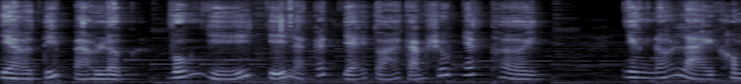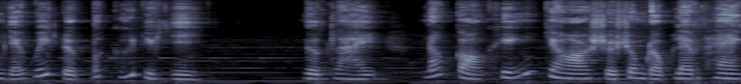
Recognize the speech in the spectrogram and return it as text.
Giao tiếp bạo lực vốn dĩ chỉ là cách giải tỏa cảm xúc nhất thời, nhưng nó lại không giải quyết được bất cứ điều gì ngược lại, nó còn khiến cho sự xung đột leo thang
